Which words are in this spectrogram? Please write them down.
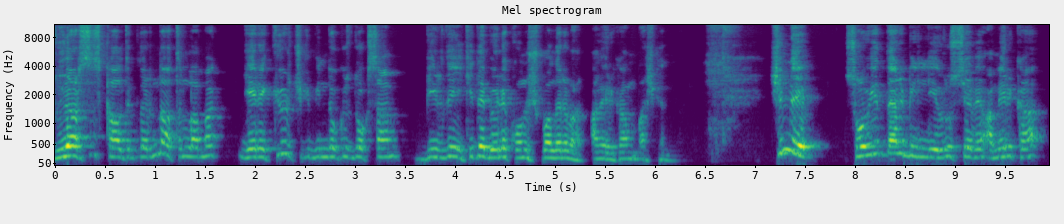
duyarsız kaldıklarını da hatırlamak gerekiyor. Çünkü 1991'de 2'de böyle konuşmaları var Amerikan başkanı. Şimdi Sovyetler Birliği, Rusya ve Amerika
